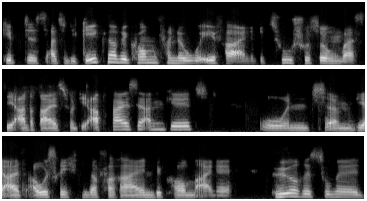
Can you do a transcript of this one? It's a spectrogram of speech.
gibt es, also die Gegner bekommen von der UEFA eine Bezuschussung, was die Anreise und die Abreise angeht. Und ähm, wir als ausrichtender Verein bekommen eine höhere Summe,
